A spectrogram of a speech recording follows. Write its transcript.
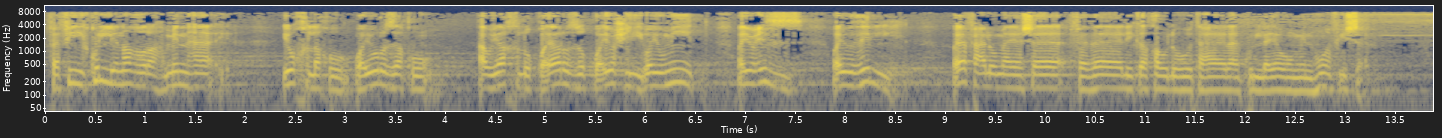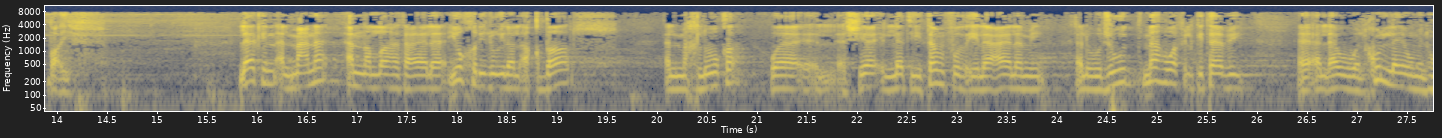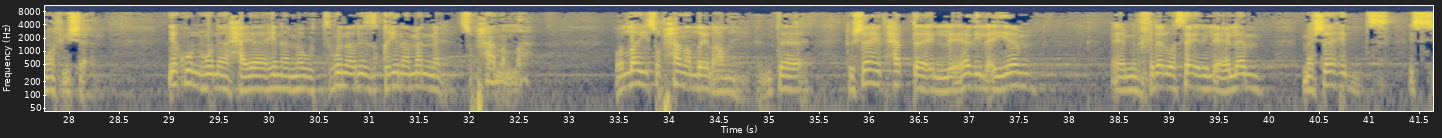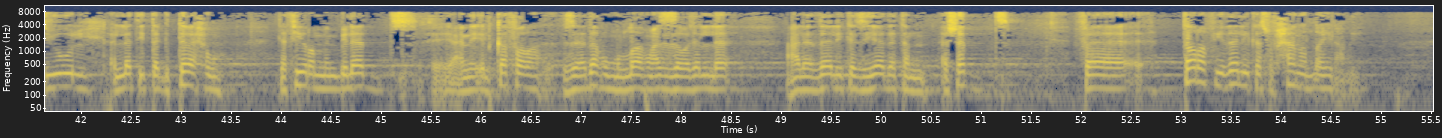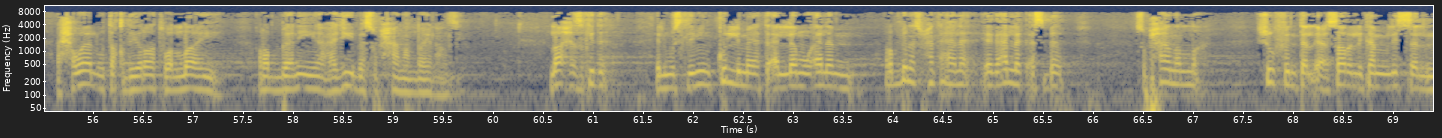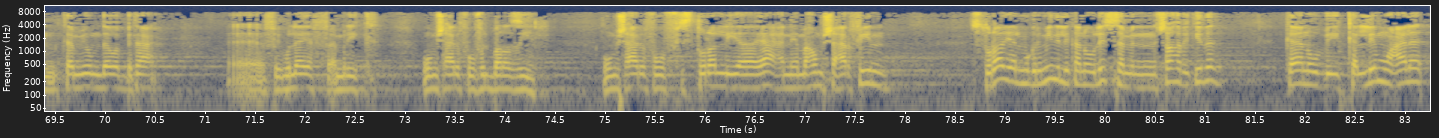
ففي كل نظرة منها يخلق ويرزق أو يخلق ويرزق ويحيي ويميت ويعز ويذل ويفعل ما يشاء فذلك قوله تعالى كل يوم هو في شأن. ضعيف. لكن المعنى أن الله تعالى يخرج إلى الأقدار المخلوقة والأشياء التي تنفذ إلى عالم الوجود. ما هو في الكتاب الأول؟ كل يوم هو في شأن. يكون هنا حياة هنا موت هنا رزق هنا منع. سبحان الله. والله سبحان الله العظيم. أنت تشاهد حتى هذه الأيام من خلال وسائل الإعلام مشاهد السيول التي تجتاح كثيرا من بلاد يعني الكفرة زادهم الله عز وجل على ذلك زيادة أشد. فترى في ذلك سبحان الله العظيم أحوال وتقديرات والله ربانية عجيبة سبحان الله العظيم. لاحظ كده المسلمين كل ما يتألموا ألم ربنا سبحانه وتعالى يجعل لك أسباب. سبحان الله. شوف انت الإعصار اللي كان لسه كام يوم دوت بتاع في ولاية في أمريكا ومش عارف في البرازيل ومش عارف في استراليا يعني ما همش عارفين. استراليا المجرمين اللي كانوا لسه من شهر كده كانوا بيتكلموا على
